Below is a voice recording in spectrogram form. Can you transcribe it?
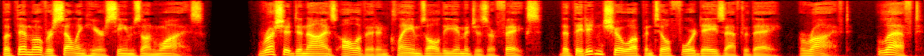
but them overselling here seems unwise. Russia denies all of it and claims all the images are fakes, that they didn't show up until four days after they arrived, left,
